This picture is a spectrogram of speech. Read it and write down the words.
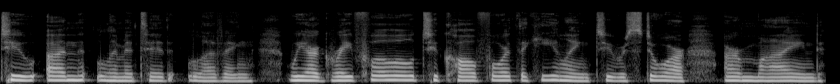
to unlimited loving. We are grateful to call forth the healing to restore our mind,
